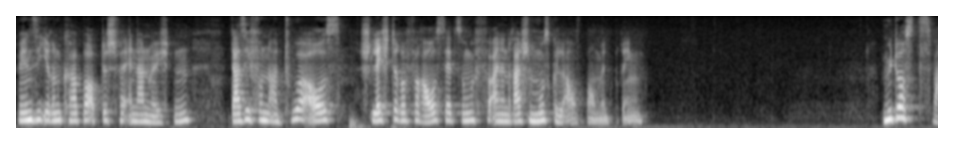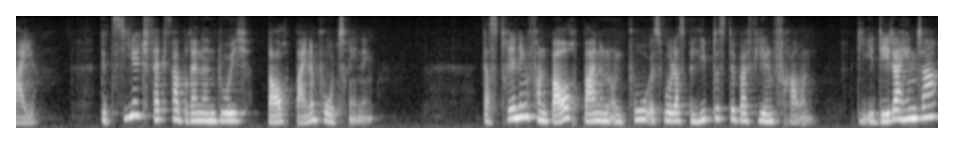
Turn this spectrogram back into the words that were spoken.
wenn sie ihren Körper optisch verändern möchten, da sie von Natur aus schlechtere Voraussetzungen für einen raschen Muskelaufbau mitbringen. Mythos 2. Gezielt Fett verbrennen durch Bauch-Beine-Po-Training. Das Training von Bauch, Beinen und Po ist wohl das beliebteste bei vielen Frauen. Die Idee dahinter?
